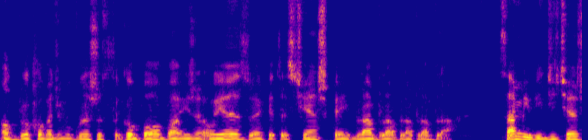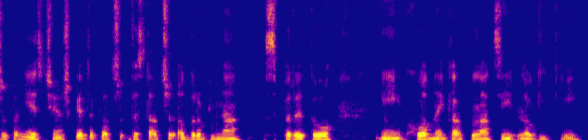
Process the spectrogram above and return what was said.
odblokować w ogóle szóstego boba i że o Jezu, jakie to jest ciężkie i bla bla bla bla bla. Sami widzicie, że to nie jest ciężkie, tylko wystarczy odrobina sprytu i chłodnej kalkulacji, logiki.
